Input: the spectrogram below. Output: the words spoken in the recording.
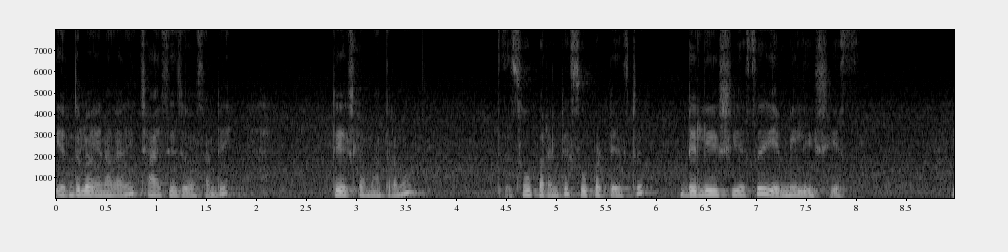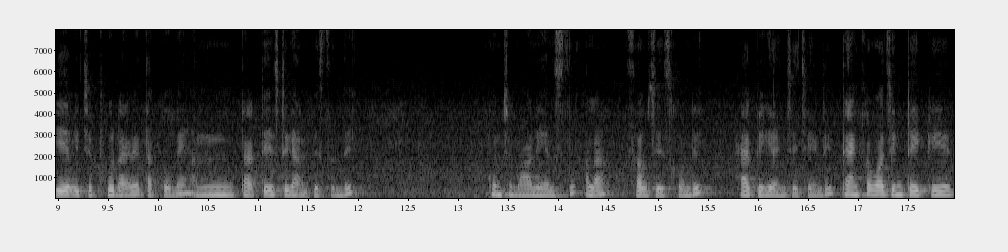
ఎందులో అయినా కానీ చాయ్ సీజర్స్ అండి. టేస్ట్లో మాత్రము సూపర్ అంటే సూపర్ టేస్ట్. డెలీషియస్ ఎమిలీషియస్. ఏవి చెప్పుకున్నా తక్కువనే అంత టేస్టీగా అనిపిస్తుంది. కొంచెం ఆనియన్స్ అలా సర్వ్ చేసుకోండి. హ్యాపీగా ఎంజాయ్ చేయండి. Thanks for watching. Take care.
